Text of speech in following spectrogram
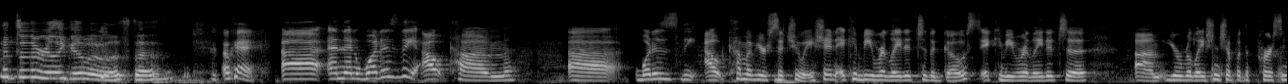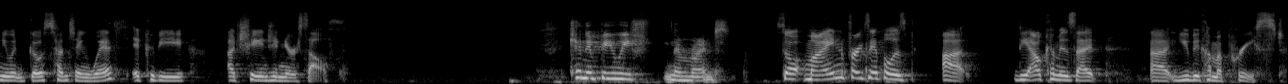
That's a really good one, Melissa. Okay. Uh, and then what is the outcome? Uh, what is the outcome of your situation? It can be related to the ghost. It can be related to um, your relationship with the person you went ghost hunting with. It could be a change in yourself. Can it be we? F- Never mind. So mine, for example, is uh, the outcome is that uh, you become a priest,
